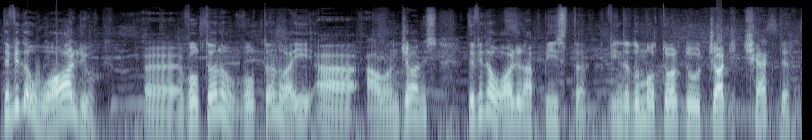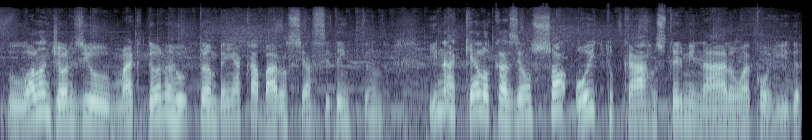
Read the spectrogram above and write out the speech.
Devido ao óleo Uh, voltando, voltando aí a, a Alan Jones, devido ao óleo na pista vinda do motor do George Scheckter, o Alan Jones e o Mark Donoghue também acabaram se acidentando. E naquela ocasião só oito carros terminaram a corrida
